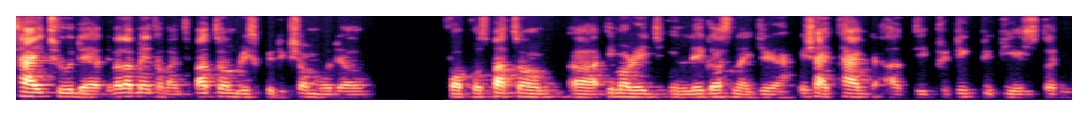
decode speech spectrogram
tied to the development of antepartum risk prediction model for postpartum uh, hemorrhage in Lagos, Nigeria, which I tagged as the Predict PPH study.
